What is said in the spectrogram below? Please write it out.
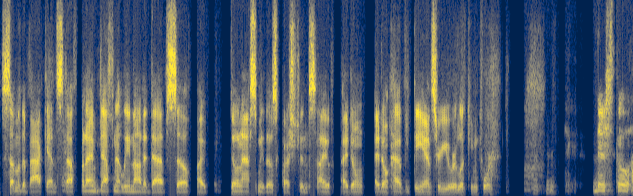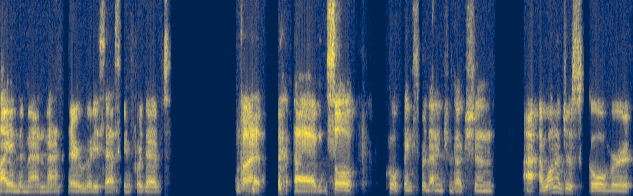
some of the back end stuff. But I'm definitely not a dev, so I don't ask me those questions. I I don't I don't have the answer you were looking for. They're still high in demand, man. Everybody's asking for devs. But um, so cool. Thanks for that introduction. I, I want to just go over,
